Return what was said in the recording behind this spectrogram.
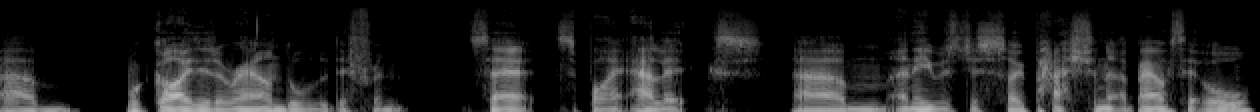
um, were guided around all the different sets by Alex, um, and he was just so passionate about it all.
